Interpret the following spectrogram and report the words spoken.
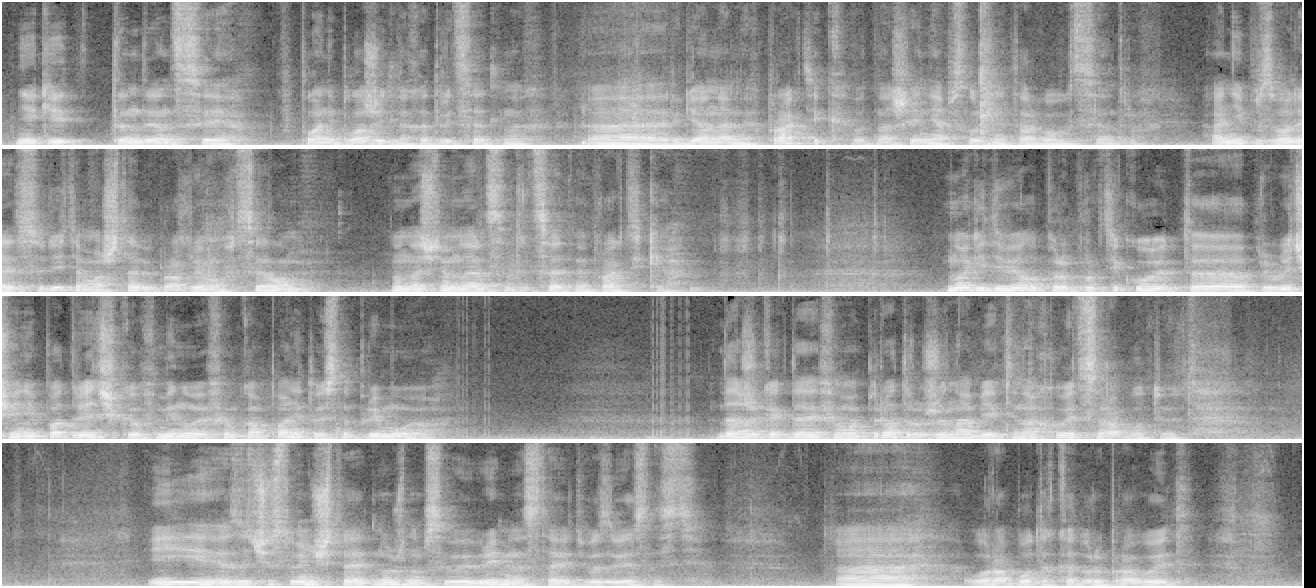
некие тенденции в плане положительных и отрицательных региональных практик в отношении обслуживания торговых центров. Они позволяют судить о масштабе проблемы в целом. Ну, начнем, наверное, с отрицательной практики. Многие девелоперы практикуют э, привлечение подрядчиков, минуя FM-компании, то есть напрямую. Даже когда FM-оператор уже на объекте находится, работают. И зачастую не считают нужным своевременно ставить в известность о работах, которые проводит Э,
